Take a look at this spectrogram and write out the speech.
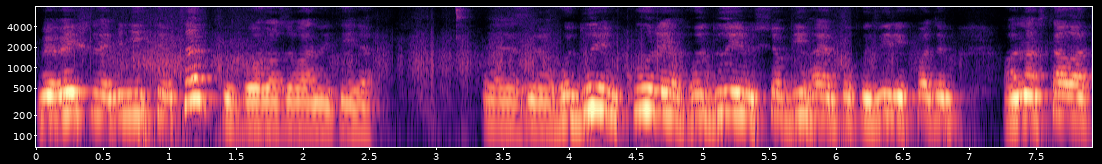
ми вийшли мені йти в церкву, бо лозова неділя. Е, Годуємо кури, годуємо, все, бігаємо по подвір'ї, ходимо. Вона стала,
